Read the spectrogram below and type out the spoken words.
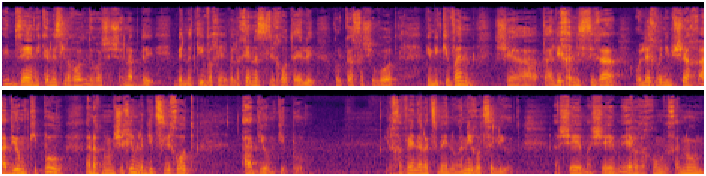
ועם זה ניכנס לראש השנה בנתיב אחר. ולכן הסליחות האלה כל כך חשובות, ומכיוון שהתהליך הנסירה הולך ונמשך עד יום כיפור, אנחנו ממשיכים להגיד סליחות עד יום כיפור. לכוון על עצמנו, אני רוצה להיות. השם, השם, אל רחום וחנון,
